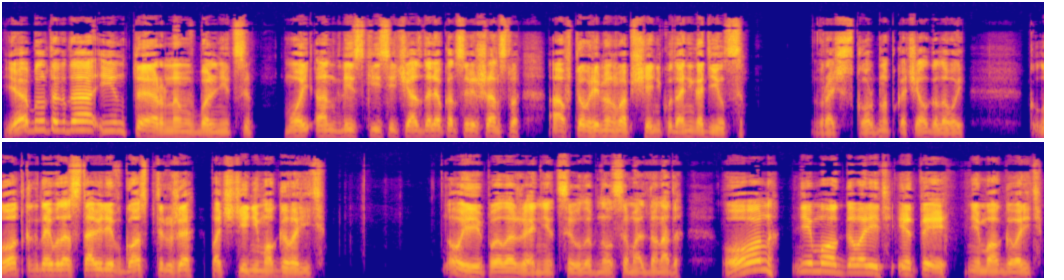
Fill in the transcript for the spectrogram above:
Я был тогда интерном в больнице. Мой английский сейчас далек от совершенства, а в то время он вообще никуда не годился. Врач скорбно покачал головой. Клод, когда его доставили в госпиталь, уже почти не мог говорить. — Ну и положенница, — улыбнулся Мальдонадо. — Он не мог говорить, и ты не мог говорить.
